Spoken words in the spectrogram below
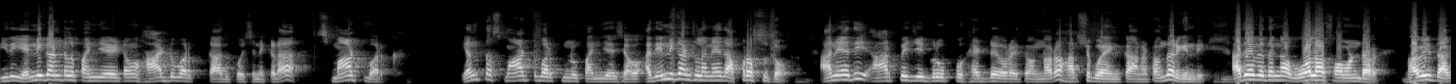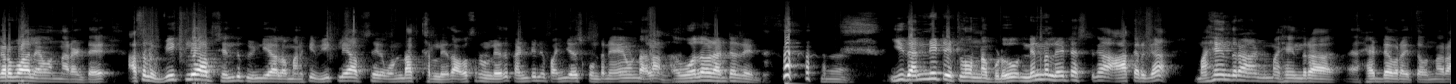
ఇది ఎన్ని గంటలు పనిచేయటం హార్డ్ వర్క్ కాదు క్వశ్చన్ ఇక్కడ. స్మార్ట్ వర్క్ ఎంత స్మార్ట్ వర్క్ నువ్వు పనిచేసావు అది ఎన్ని గంటలు అనేది అప్రస్తుతం. అనేది ఆర్పీజీ గ్రూప్ హెడ్ ఎవరైతే ఉన్నారో హర్ష గోయంకా అనటం జరిగింది. అదే విధంగా ఓలా ఫౌండర్ భవిత్ అగర్వాల్ ఏమన్నారంటే అసలు వీక్లీ ఆఫ్స్ ఎందుకు ఇండియాలో మనకి? వీక్లీ ఆఫ్స్ ఉండక్కర్లేదు అవసరం లేదు కంటిన్యూ పని చేసుకుంటూనే ఉండాలి అన్నారు. ఓలోడు అంటారండి ఇదన్నిటి ఇట్లా ఉన్నప్పుడు నిన్న లేటెస్ట్గా ఆఖరిగా మహేంద్ర అండ్ మహేంద్ర హెడ్ ఎవరైతే ఉన్నారో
